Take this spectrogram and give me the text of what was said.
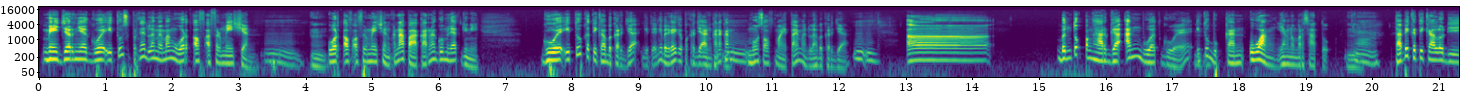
Majornya gue itu sepertinya adalah memang word of affirmation. Hmm. Hmm. Word of affirmation. Kenapa? Karena gue melihat gini. Gue itu ketika bekerja gitu ya, ini balik lagi ke pekerjaan karena kan Hmm. most of my time adalah bekerja. Mm-mm. eh bentuk penghargaan buat gue Mhm. itu bukan uang yang nomor satu. Hmm. Nah, Tapi ketika lo di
